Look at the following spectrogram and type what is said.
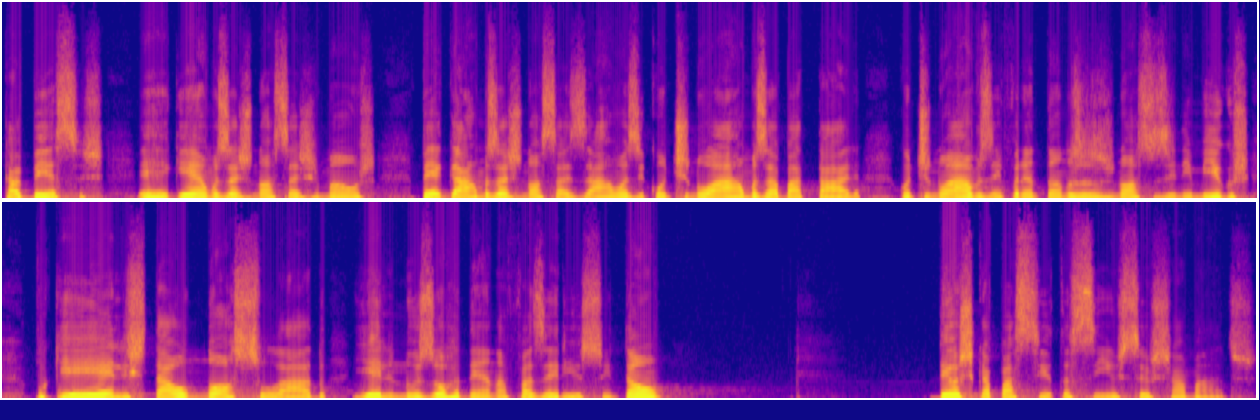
cabeças, erguermos as nossas mãos, pegarmos as nossas armas e continuarmos a batalha, continuarmos enfrentando os nossos inimigos, porque Ele está ao nosso lado e Ele nos ordena a fazer isso. Então, Deus capacita sim os seus chamados.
